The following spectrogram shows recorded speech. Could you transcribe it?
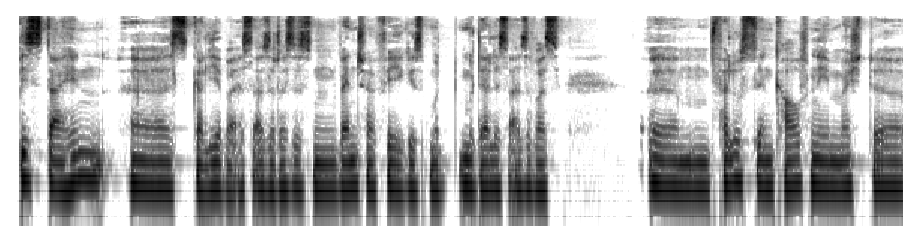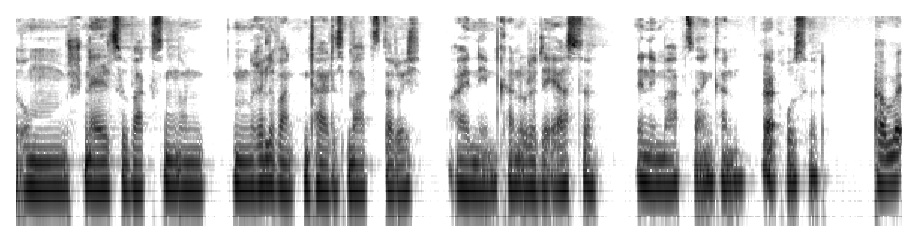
bis dahin äh, skalierbar ist. Also dass es ein venturefähiges Modell ist, also was ähm, Verluste in Kauf nehmen möchte, um schnell zu wachsen und einen relevanten Teil des Markts dadurch einnehmen kann oder der erste in dem Markt sein kann, der ja. groß wird. Aber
